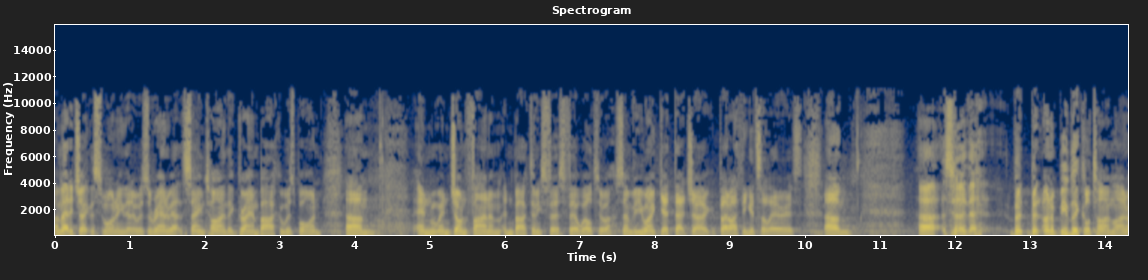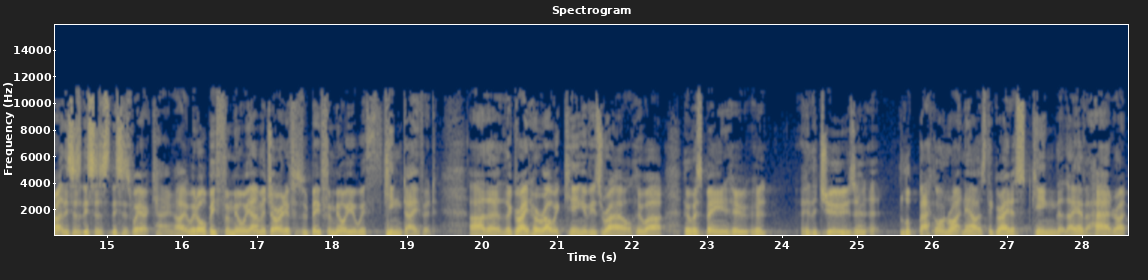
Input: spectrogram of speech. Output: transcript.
I made a joke this morning that it was around about the same time that Graham Barker was born, um, and when John Farnham embarked on his first farewell tour. Some of you won't get that joke, but I think it's hilarious. Um, uh, so but, but on a biblical timeline, right, this is, this is, this is where it came. Right? We'd all be familiar, majority of us would be familiar with King David, uh, the, the great heroic king of Israel who, uh, who has been, who, who, who the Jews uh, look back on right now as the greatest king that they ever had, right?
